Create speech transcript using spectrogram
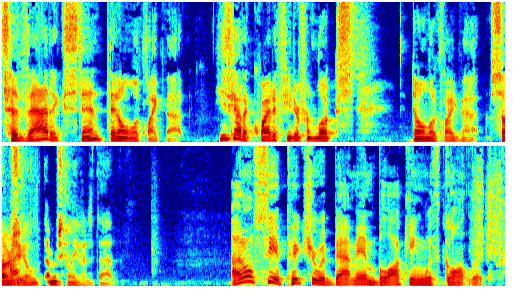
to that extent. They don't look like that. He's got a, quite a few different looks. Don't look like that. So I'm just I- gonna, I'm just gonna leave it at that. I don't see a picture with Batman blocking with gauntlets.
